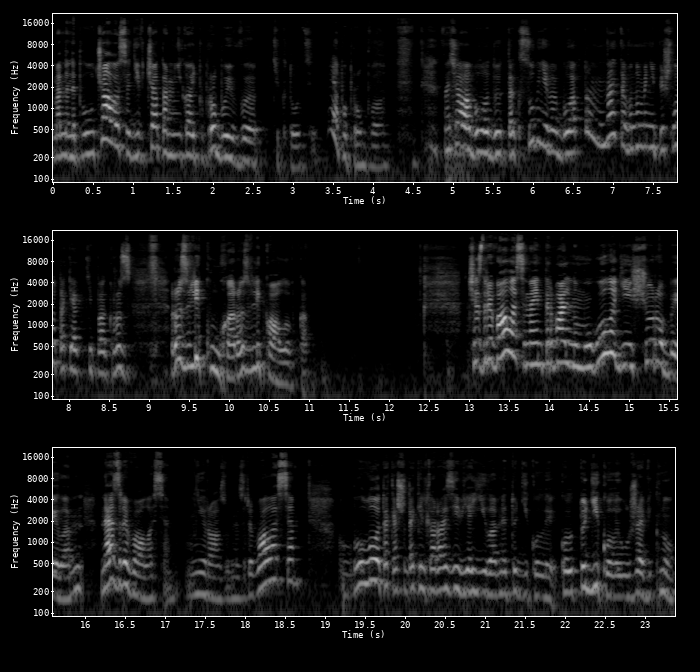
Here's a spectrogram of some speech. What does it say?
У мене не вийшло, дівчата мені кажуть, попробуй в Тіктоці. Ну, я попробувала. Спочатку було так сумніви, була, а потім, знаєте, воно мені пішло так, як, типу, роз, розвлікуха, розвлікаловка. Чи зривалася на інтервальному голоді і що робила? Не зривалася, ні разу не зривалася. Було таке, що декілька разів я їла не тоді, коли, коли тоді, коли вже вікно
